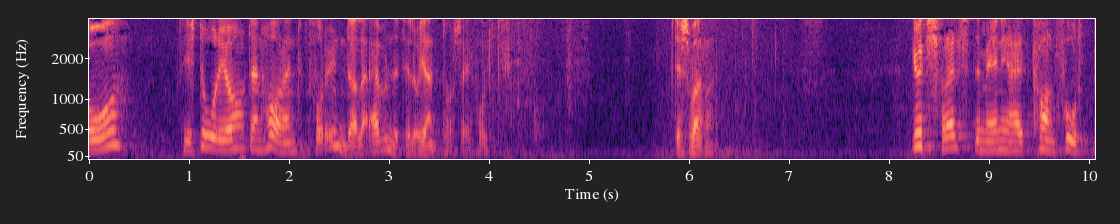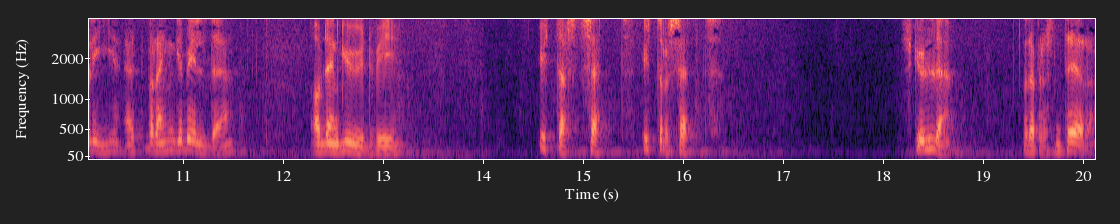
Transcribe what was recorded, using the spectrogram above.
Og historia den har en forunderlig evne til å gjenta seg, folk. Dessverre. Guds frelste menighet kan fort bli et vrengebilde av den Gud vi ytterst sett, ytre sett skulle representere.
